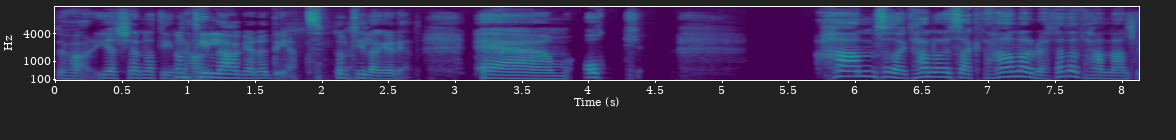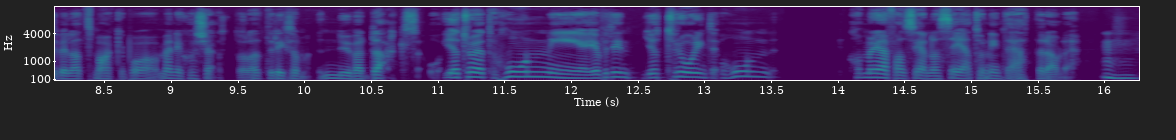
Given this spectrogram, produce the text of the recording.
Du hör, jag känner att det inte De har... tillagade det. De tillagade det. Ehm, och han, som sagt, han hade sagt, han hade berättat att han alltid velat smaka på människors kött och att det liksom nu var dags. Jag tror att hon är, jag vet inte, jag tror inte, hon kommer i alla fall senare säga att hon inte äter av det. Mhm.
